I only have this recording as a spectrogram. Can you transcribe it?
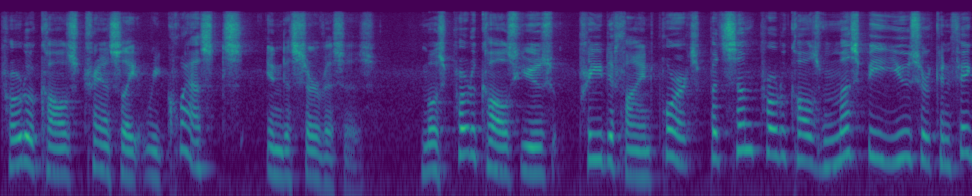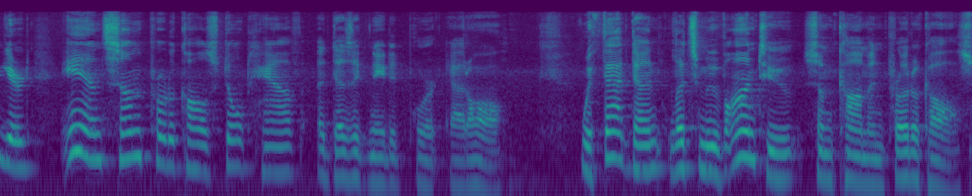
Protocols translate requests into services. Most protocols use predefined ports, but some protocols must be user configured and some protocols don't have a designated port at all. With that done, let's move on to some common protocols.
